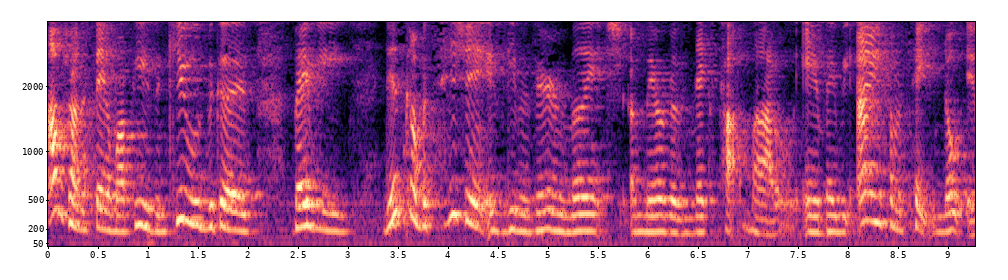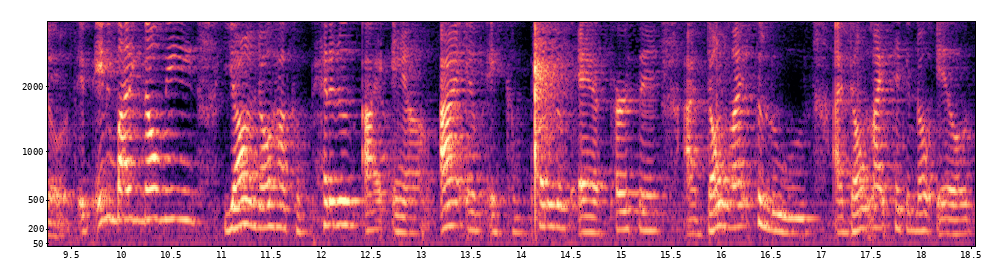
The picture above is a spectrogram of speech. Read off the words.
I'm trying to stay on my P's and Q's because baby, this competition is giving very much America's Next Top Model. And baby, I ain't trying to take no L's. If anybody know me, y'all know how competitive I am. I am a competitive ass person. I don't like to lose. I don't like taking no L's.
